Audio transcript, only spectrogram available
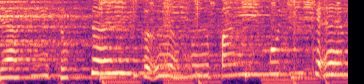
อยากให้สุขใจก็เอื้อมมือไปมุนเข็ม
